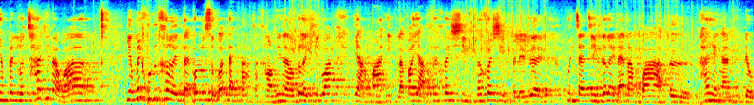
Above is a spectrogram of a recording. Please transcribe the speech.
ยังเป็นรสชาติที่แบบว่า ยังไม่คุ้นเคย แต่ก็รู้สึกว่าแตกต่างจากคราวที่แล้วก็เลยคิดว่าอยากมาอีกแล้วก็อยากค่อยๆชิมค่อยๆชิมไปเรื่อยๆ คุณแจจินก็เลยแนะนำว่าเออถ้าอย่างนั้นเดี๋ยว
